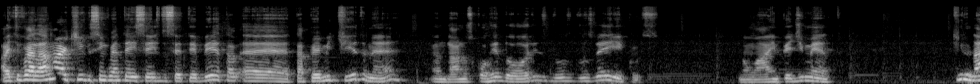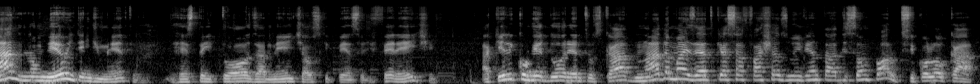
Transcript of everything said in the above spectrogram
Aí tu vai lá no artigo 56 do CTB, tá, é, tá permitido, né, andar nos corredores dos, dos veículos. Não há impedimento. Que na, no meu entendimento, respeitosamente aos que pensam diferente, Aquele corredor entre os carros nada mais é do que essa faixa azul inventada em São Paulo, que se colocar,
